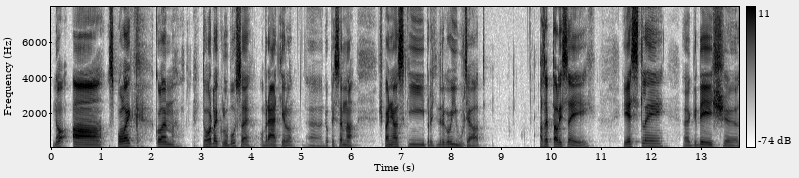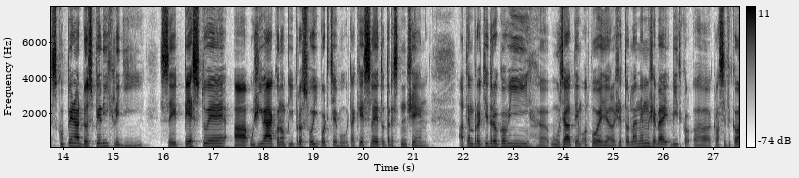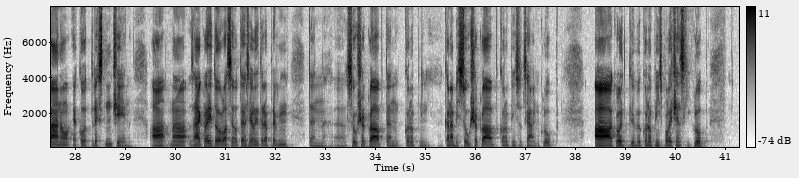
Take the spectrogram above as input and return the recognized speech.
No a spolek kolem tohohle klubu se obrátil eh, dopisem na španělský protidrogový úřad a zeptali se jich, jestli Eh, když eh, skupina dospělých lidí si pěstuje a užívá konopí pro svoji potřebu, tak jestli je to trestný čin. A ten protidrogový eh, úřad jim odpověděl, že tohle nemůže být klasifikováno jako trestný čin. A na základě toho vlastně otevřeli teda první ten social club, ten konopný Cannabis Social Club, konopný sociální klub a konopný společenský klub.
